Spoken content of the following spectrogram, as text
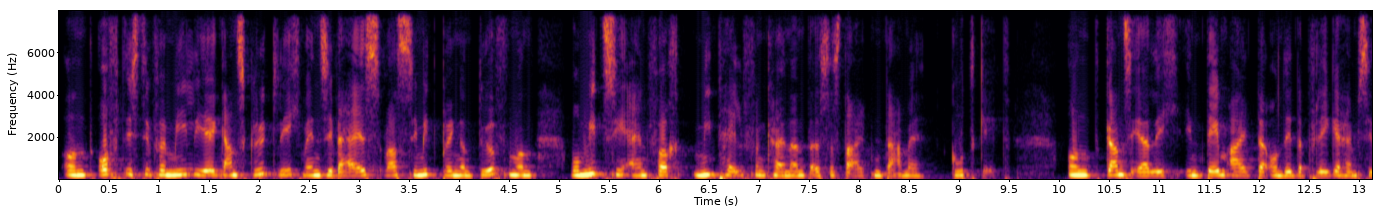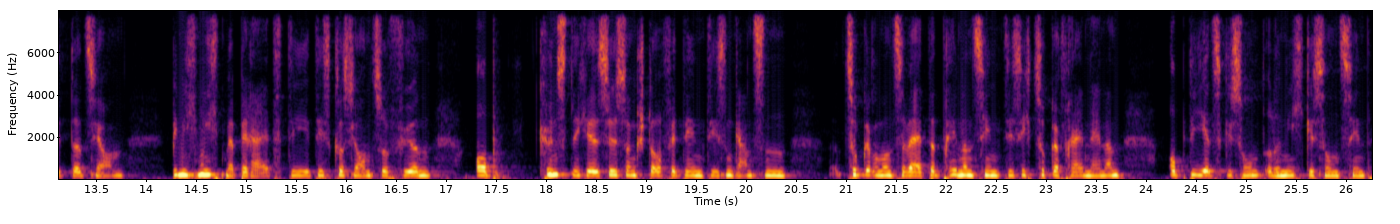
Und oft ist die Familie ganz glücklich, wenn sie weiß, was sie mitbringen dürfen und womit sie einfach mithelfen können, dass es der alten Dame gut geht. Und ganz ehrlich, in dem Alter und in der Pflegeheimsituation bin ich nicht mehr bereit, die Diskussion zu führen, ob künstliche Süßungsstoffe, die in diesen ganzen Zuckern und so weiter drinnen sind, die sich zuckerfrei nennen, ob die jetzt gesund oder nicht gesund sind.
